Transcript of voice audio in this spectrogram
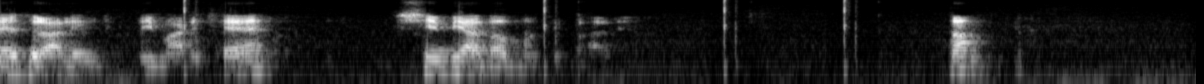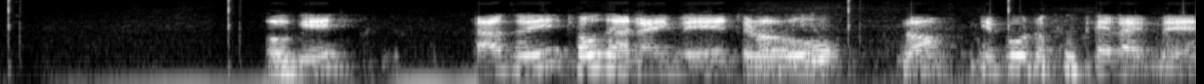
လဲဆိုတာလေးဒီမှာတစ်ချက်ရှင်းပြတော့မှာဖြစ်ပါတယ်နော် okay ဒါဆိုရင်ထုံးစံတိုင်းပဲကျွန်တော်တို့နော် input တစ်ခုထည့်လိုက်မယ်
